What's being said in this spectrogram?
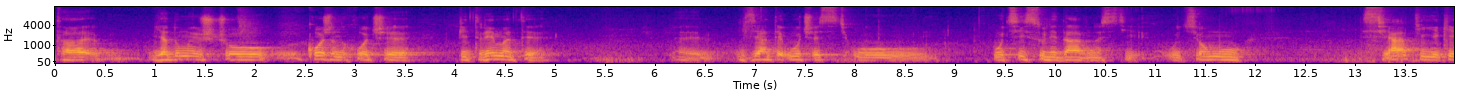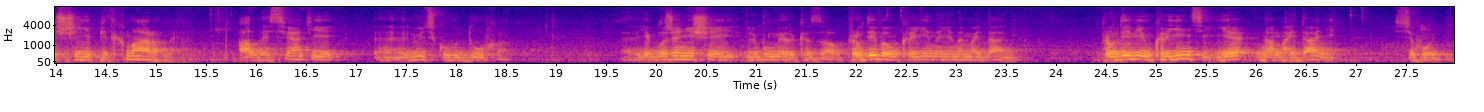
Та я думаю, що кожен хоче підтримати, е, взяти участь у, у цій солідарності, у цьому святі, яке ще є під хмарами, але святі е, людського духа. Е, Як блаженніший Любомир казав, правдива Україна є на Майдані. Правдиві українці є на Майдані сьогодні.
